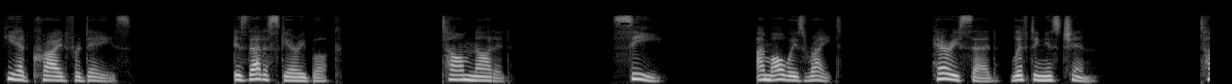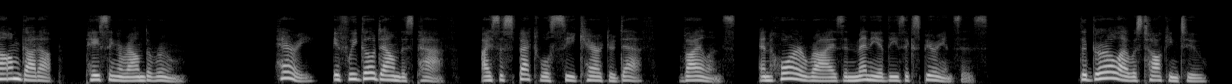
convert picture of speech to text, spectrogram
He had cried for days. Is that a scary book? Tom nodded. See. I'm always right. Harry said, lifting his chin. Tom got up, pacing around the room. Harry, if we go down this path, I suspect we'll see character death, violence, and horror rise in many of these experiences. The girl I was talking to,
